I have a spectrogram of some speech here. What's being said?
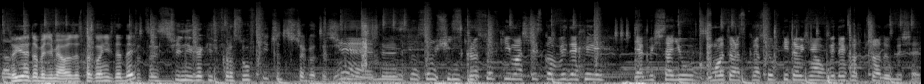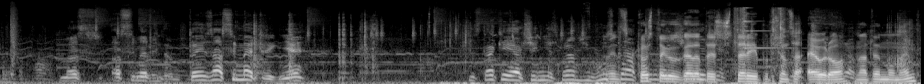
To ile to będzie miało ze 100 koni wtedy? To, to jest silnik jakiejś krosówki, czy z czego to jest Nie, to jest... To są Z silniki. krosówki masz wszystko wydechy, jakbyś sadził motor z krosówki, to byś miał wydech od przodu by szedł. Masz asymetryk. To jest asymetryk, nie? To jest takie jak się nie sprawdzi w Więc koszt tego gada to jest 4,5 tysiąca euro na ten moment.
